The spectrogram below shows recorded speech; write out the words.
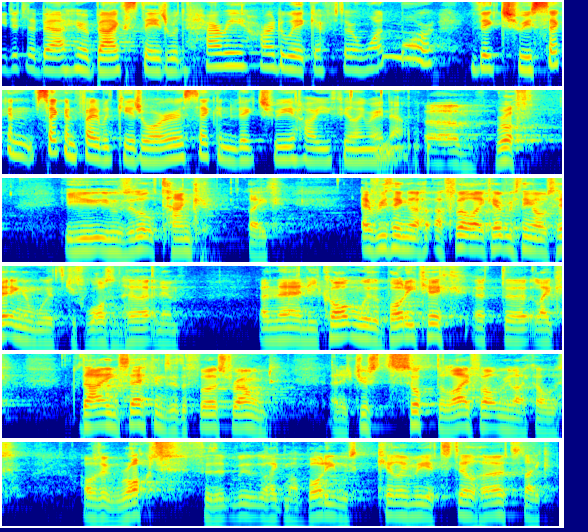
Edith Labelle here backstage with Harry Hardwick after one more victory, second second fight with Cage Warrior, second victory. How are you feeling right now? Um, rough. He, he, was a little tank. Like everything, I, I, felt like everything I was hitting him with just wasn't hurting him. And then he caught me with a body kick at the like dying seconds of the first round, and it just sucked the life out of me. Like I was, I was like rocked for the like my body was killing me. It still hurts. Like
